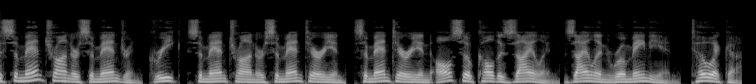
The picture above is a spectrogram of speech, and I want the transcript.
The Semantron or Semandron Greek, Semantron or Semantarian, Semantarian also called a Xylon Xylon Romanian, Toica,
